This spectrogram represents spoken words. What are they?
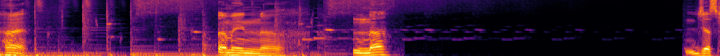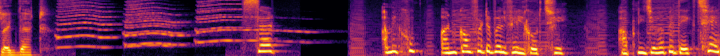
হ্যাঁ। আই মিন না জাস্ট লাইক দ্যাট স্যার আমি খুব আনকমফোর্টেবল ফিল করছি। আপনি যেভাবে দেখছেন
